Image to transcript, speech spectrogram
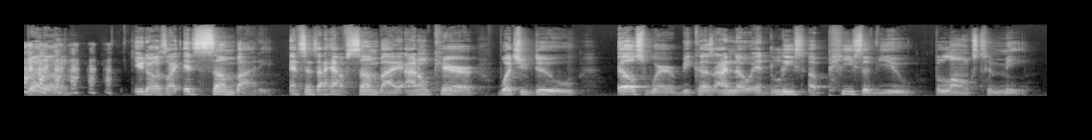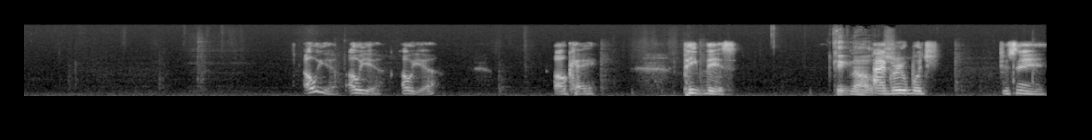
But um, you know, it's like it's somebody. And since I have somebody, I don't care what you do elsewhere because I know at least a piece of you belongs to me. Oh yeah. Oh yeah. Oh yeah. Okay. Peep this. Kick knowledge. I agree with what you're saying.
